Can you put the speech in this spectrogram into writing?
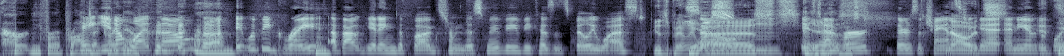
hurting for a project. Hey, you right know now. what though? Um, it would be great about getting the bugs from this movie because it's Billy West. It's Billy So, West. If Yes. ever there's a chance No, to get any of the voice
